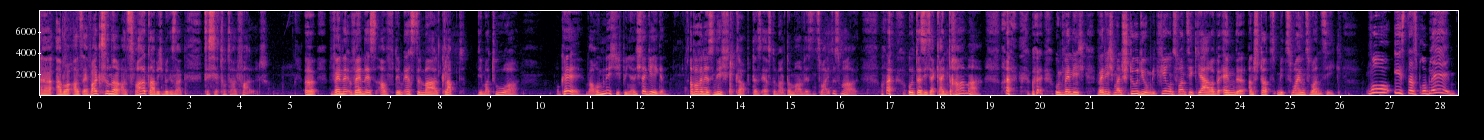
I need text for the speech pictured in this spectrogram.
Äh, aber als Erwachsener, als Vater habe ich mir gesagt, das ist ja total falsch. Äh, wenn, wenn es auf dem ersten Mal klappt, die Matura, Okay, warum nicht? Ich bin ja nicht dagegen. Aber wenn es nicht klappt, das erste Mal, dann machen wir es ein zweites Mal. Und das ist ja kein Drama. Und wenn ich, wenn ich mein Studium mit 24 Jahren beende, anstatt mit 22, wo ist das Problem?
